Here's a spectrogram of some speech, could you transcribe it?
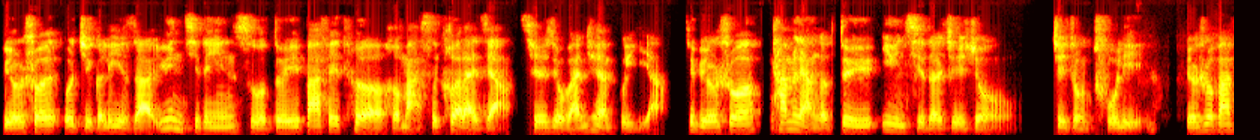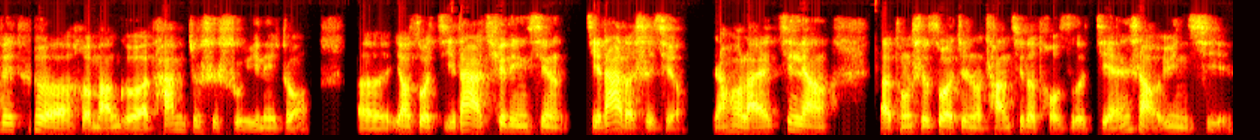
比如说，我举个例子啊，运气的因素对于巴菲特和马斯克来讲，其实就完全不一样。就比如说，他们两个对于运气的这种这种处理。比如说，巴菲特和芒格，他们就是属于那种，呃，要做极大确定性极大的事情，然后来尽量，呃，同时做这种长期的投资，减少运气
